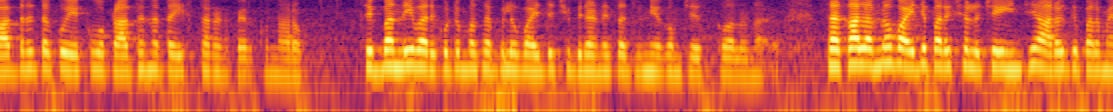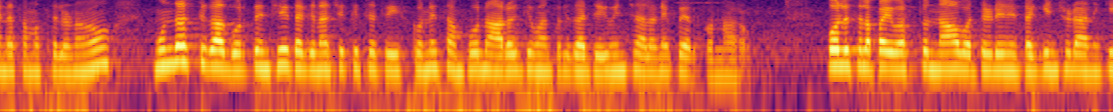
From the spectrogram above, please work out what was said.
భద్రతకు ఎక్కువ ప్రాధాన్యత ఇస్తారని పేర్కొన్నారు. సిబ్బంది వారి కుటుంబ సభ్యులు వైద్య శిబిరాన్ని సద్వినియోగం చేసుకోవాలన్నారు. సకాలంలో వైద్య పరీక్షలు చేయించి ఆరోగ్యపరమైన సమస్యలను ముందస్తుగా గుర్తించి తగిన చికిత్స తీసుకొని సంపూర్ణ ఆరోగ్యవంతులుగా జీవించాలని పేర్కొన్నారు. పోలీసులపై వస్తున్న ఒత్తిడిని తగ్గించడానికి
